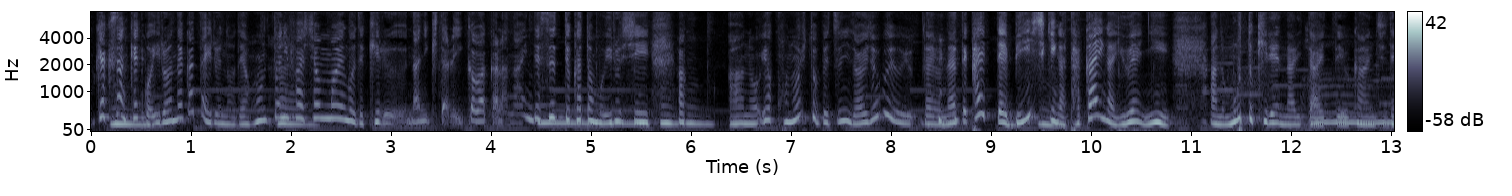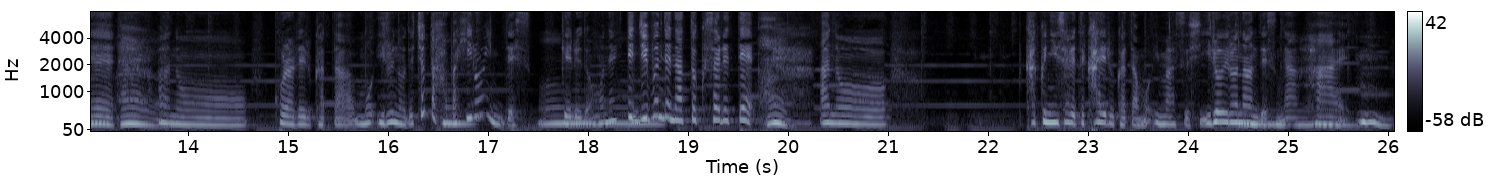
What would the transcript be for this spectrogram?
お客さん結構いいろんな方いるので、本当にファッション迷子で着る、何着たらいいかわからないんですっていう方もいるし、ああのいやこの人別に大丈夫だよねってかえって美意識が高いがゆえに、あのもっと綺麗になりたいっていう感じで、あの来られる方もいるのでちょっと幅広いんですけれどもね、うん。で自分で納得されて、はい、あの確認されて帰る方もいますしいろいろなんですが、うんはい、うん。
